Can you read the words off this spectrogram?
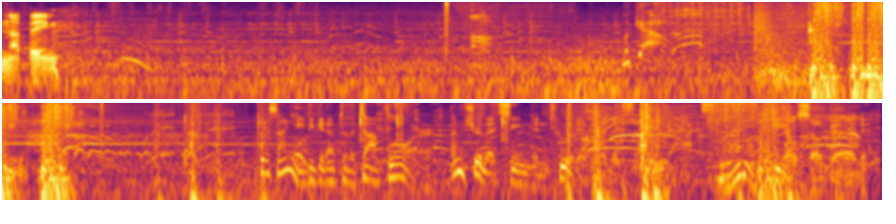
Not paying. Guess I need to get up to the top floor. I'm sure that seemed intuitive to the docs. I don't feel so good.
